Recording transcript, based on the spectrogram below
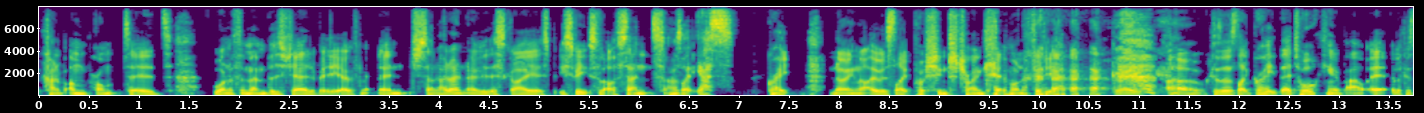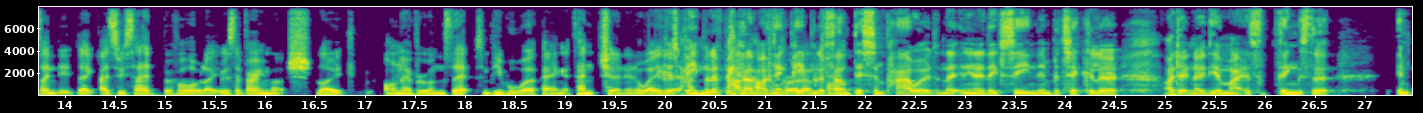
kind of unprompted, one of the members shared a video of me and she said, I don't know who this guy is, but he speaks a lot of sense. I was like, yes, great. Knowing that I was like pushing to try and get him on a video. great. Because um, I was like, great, they're talking about it. Because I, like, as we said before, like it was very much like on everyone's lips and people were paying attention in a way because people have become, I think people have time. felt disempowered and they, you know, they've seen in particular, I don't know, the amount of things that,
